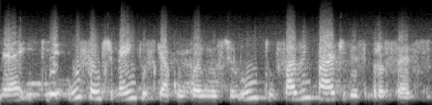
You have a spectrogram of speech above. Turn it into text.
né, e que os sentimentos que acompanham este luto fazem parte desse processo.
